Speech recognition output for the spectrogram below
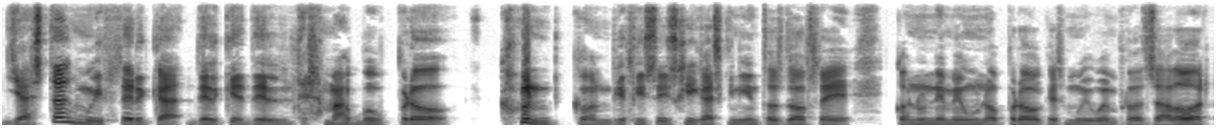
ya estás muy cerca del, que, del, MacBook Pro con, con, 16 GB 512, con un M1 Pro, que es muy buen procesador.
